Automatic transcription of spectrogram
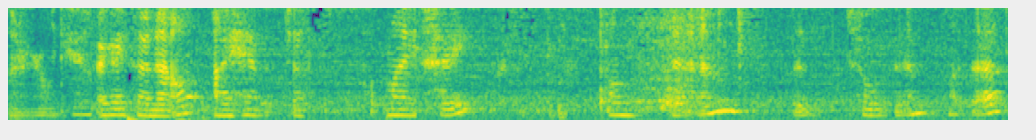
I don't really care. Okay, so now I have just put my cakes on stands. There's two of them like that.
